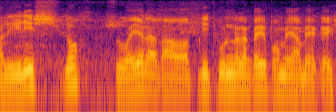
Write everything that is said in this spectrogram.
Malinis no. So ayan at uh, update ko na lang kayo pang maya maya guys.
